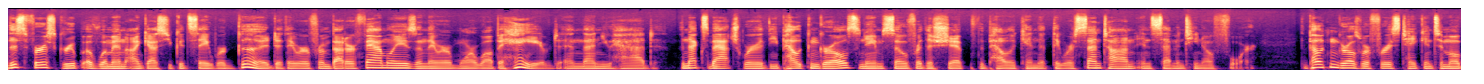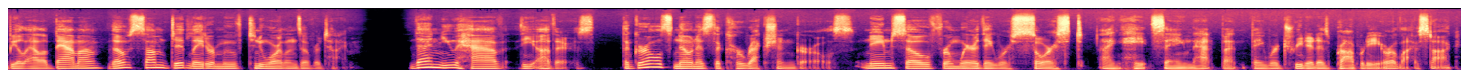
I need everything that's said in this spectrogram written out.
This first group of women, I guess you could say, were good. They were from better families and they were more well behaved. And then you had the next batch were the Pelican Girls, named so for the ship, the Pelican, that they were sent on in 1704. The Pelican Girls were first taken to Mobile, Alabama, though some did later move to New Orleans over time. Then you have the others, the girls known as the correction girls, named so from where they were sourced. I hate saying that, but they were treated as property or livestock.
